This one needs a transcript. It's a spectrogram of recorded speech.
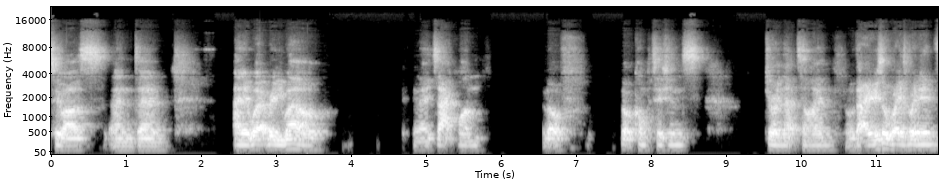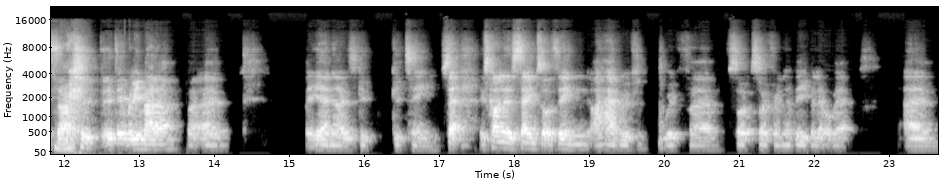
to us, and um, and it worked really well. You know, Zach won a lot of a lot of competitions during that time. Although he was always winning, so it, didn't really matter. But um, but yeah, no, it was a good good team. So it's kind of the same sort of thing I had with with um, so- Soifa and Habib a little bit. Um,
